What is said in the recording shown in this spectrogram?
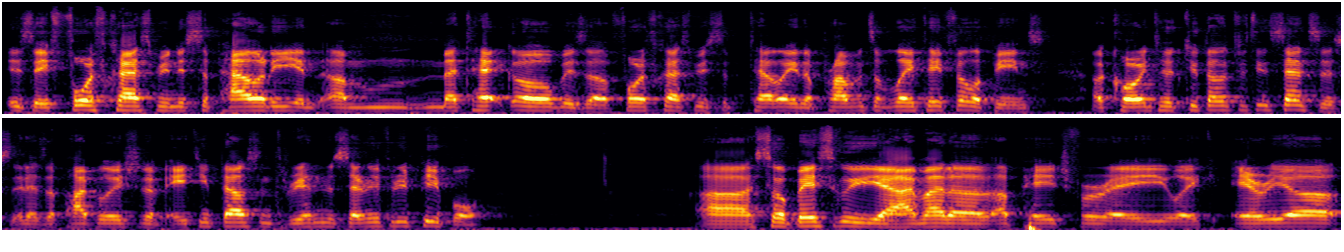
is a fourth class municipality in um, Matag Ob is a fourth class municipality in the province of Leyte, Philippines. According to the 2015 census, it has a population of 18,373 people. Uh, so basically, yeah, I'm at a, a page for a like area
